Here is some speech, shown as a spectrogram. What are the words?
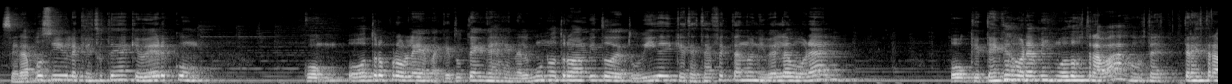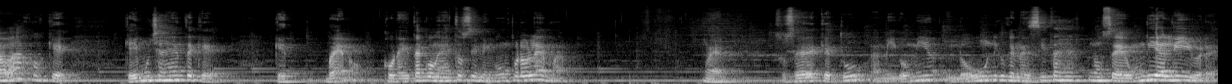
¿Será posible que esto tenga que ver con con otro problema que tú tengas en algún otro ámbito de tu vida y que te esté afectando a nivel laboral, o que tengas ahora mismo dos trabajos, tres, trabajos, que, que, hay mucha gente que, que, bueno, conecta con esto sin ningún problema. Bueno, sucede que tú, amigo mío, lo único que necesitas es, no sé, un día libre,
